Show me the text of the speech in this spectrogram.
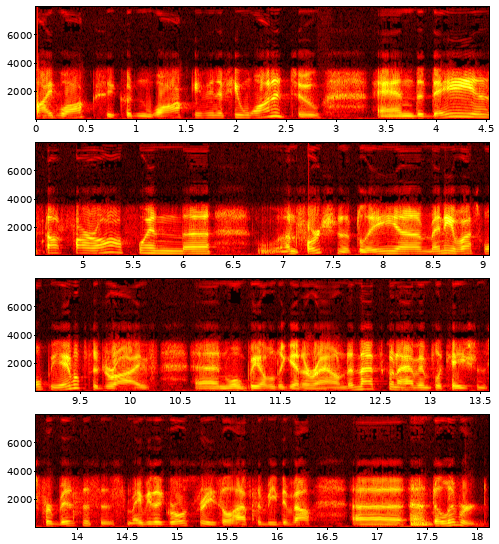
sidewalks. You couldn't walk even if you wanted to. And the day is not far off when, uh, unfortunately, uh, many of us won't be able to drive and won't be able to get around. And that's going to have implications for businesses. Maybe the groceries will have to be developed, uh, delivered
